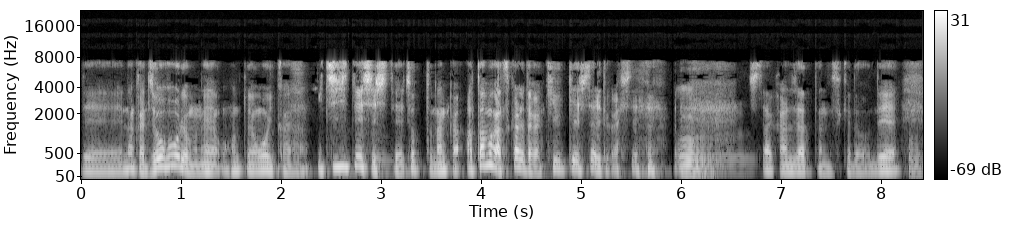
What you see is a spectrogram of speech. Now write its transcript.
で、なんか情報量もね、本当に多いから、一時停止して、ちょっとなんか頭が疲れたから休憩したりとかして、うん。した感じだったんですけど、で、うん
